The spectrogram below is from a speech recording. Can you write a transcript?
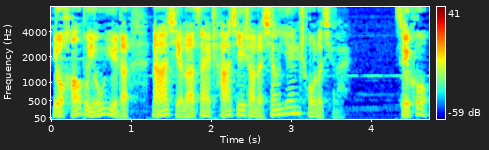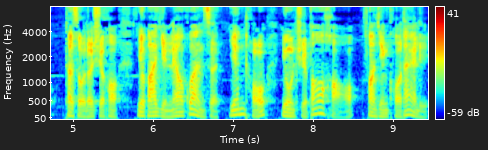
又毫不犹豫的拿起了在茶几上的香烟抽了起来，随后他走的时候又把饮料罐子、烟头用纸包好放进口袋里，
